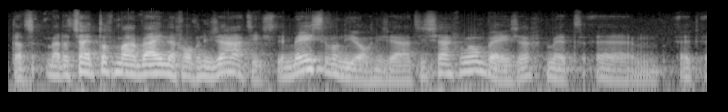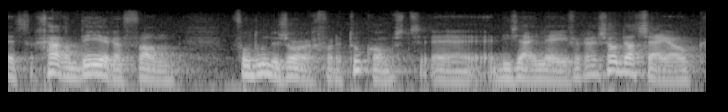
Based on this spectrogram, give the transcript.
Dat, maar dat zijn toch maar weinig organisaties. De meeste van die organisaties zijn gewoon bezig met um, het, het, garanderen van voldoende zorg voor de toekomst uh, die zij leveren, zodat zij ook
